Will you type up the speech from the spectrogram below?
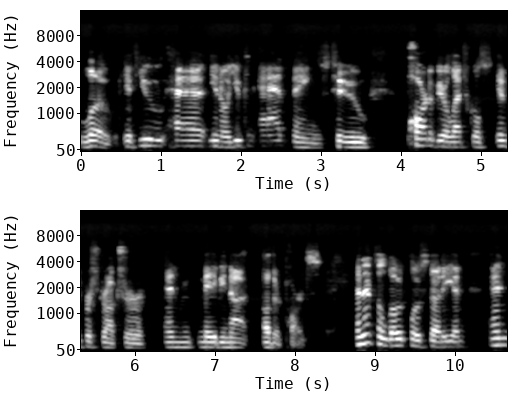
load. If you have, you know, you can add things to part of your electrical infrastructure and maybe not other parts and that's a load flow study. And and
